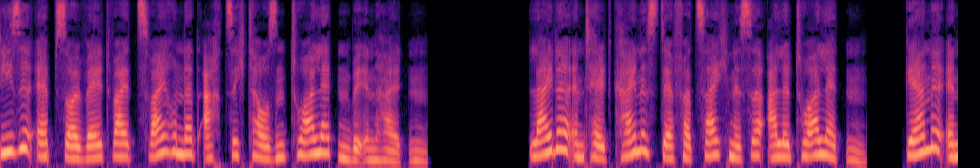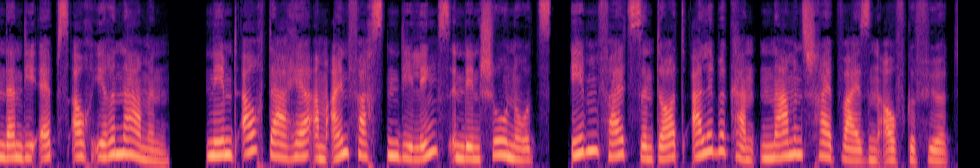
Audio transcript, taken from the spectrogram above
Diese App soll weltweit 280.000 Toiletten beinhalten. Leider enthält keines der Verzeichnisse alle Toiletten. Gerne ändern die Apps auch ihre Namen. Nehmt auch daher am einfachsten die Links in den Shownotes, ebenfalls sind dort alle bekannten Namensschreibweisen aufgeführt.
